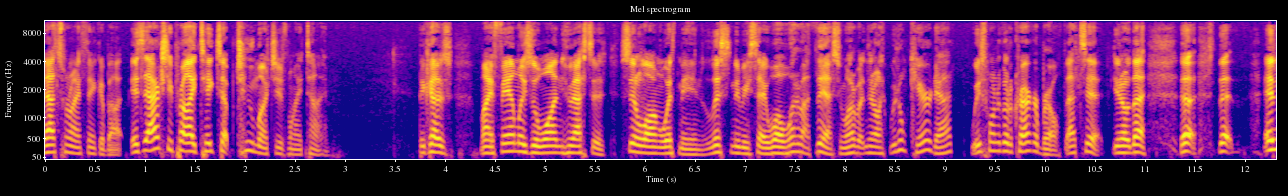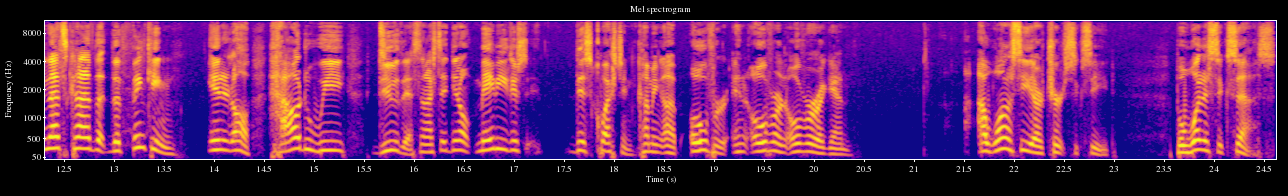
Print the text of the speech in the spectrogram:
that's when I think about. It actually probably takes up too much of my time. Because my family's the one who has to sit along with me and listen to me say, "Well, what about this?" and what about? And they're like, "We don't care, Dad. We just want to go to Cracker Barrel. That's it." You know that that that, and that's kind of the, the thinking in it all. How do we do this? And I said, you know, maybe just this question coming up over and over and over again. I want to see our church succeed, but what is success?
